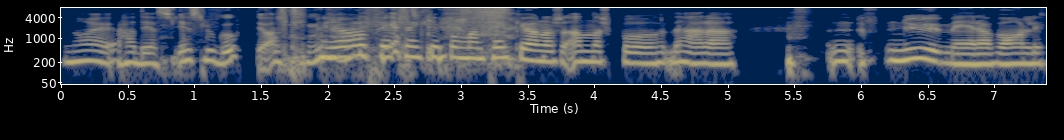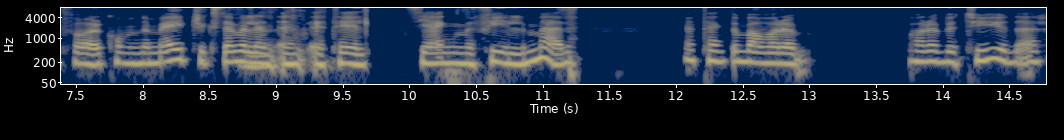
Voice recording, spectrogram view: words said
Nu hade jag, jag slog upp det och allting. Men ja, för jag tänker på, man tänker annars, annars på det här numera vanligt förekommande Matrix. Det är väl en, en, ett helt gäng med filmer. Jag tänkte bara vad det vad det betyder.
